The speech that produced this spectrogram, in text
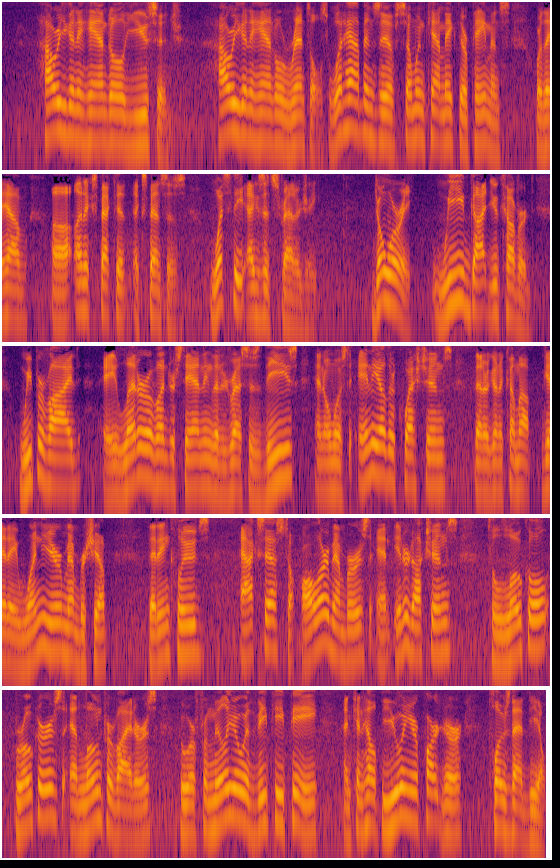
How are you going to handle usage? How are you going to handle rentals? What happens if someone can't make their payments or they have uh, unexpected expenses? What's the exit strategy? Don't worry, we've got you covered. We provide a letter of understanding that addresses these and almost any other questions that are going to come up. Get a one-year membership that includes access to all our members and introductions to local brokers and loan providers who are familiar with VPP and can help you and your partner close that deal.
